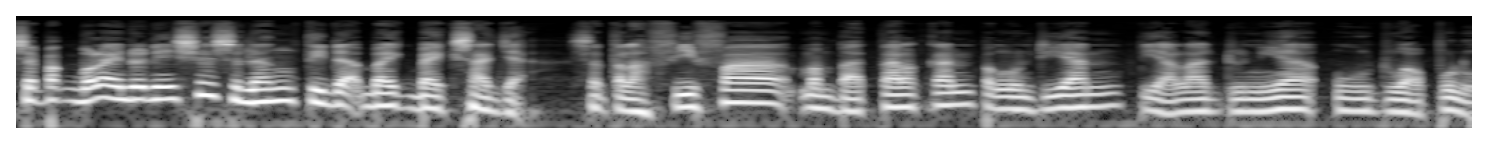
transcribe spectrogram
Sepak bola Indonesia sedang tidak baik-baik saja setelah FIFA membatalkan pengundian Piala Dunia U20.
